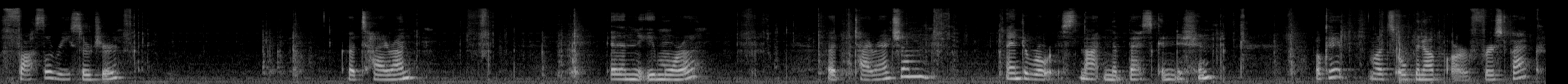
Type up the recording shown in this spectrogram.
Fossil Researcher, a Tyrunt, an Amaura, a Tyrantrum, and Aurorus. Not in the best condition. Okay, let's open up our first pack.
